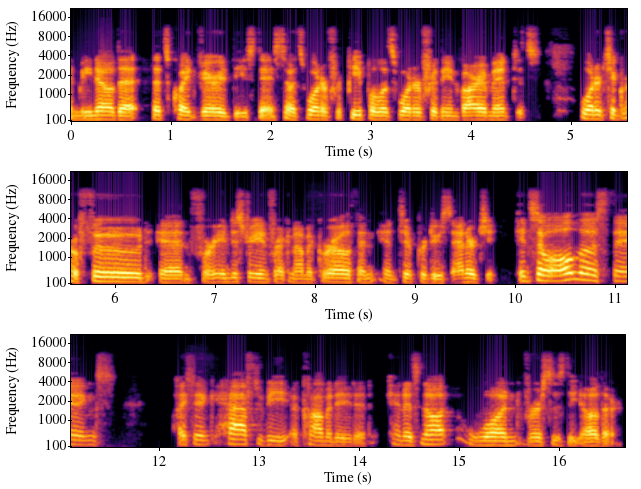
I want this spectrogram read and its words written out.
And we know that that's quite varied these days. So it's water for people, it's water for the environment, it's water to grow food and for industry and for economic growth and, and to produce energy. And so all those things, I think, have to be accommodated. And it's not one versus the other.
